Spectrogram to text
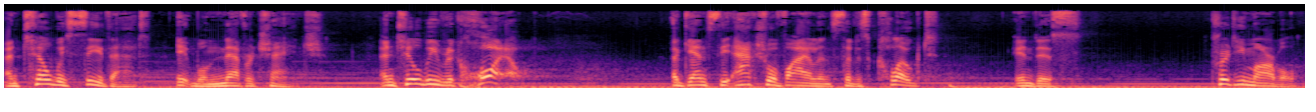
Until we see that, it will never change. Until we recoil against the actual violence that is cloaked in this pretty marble,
